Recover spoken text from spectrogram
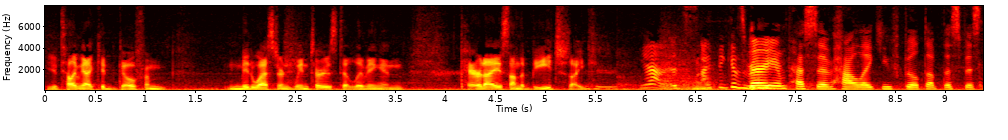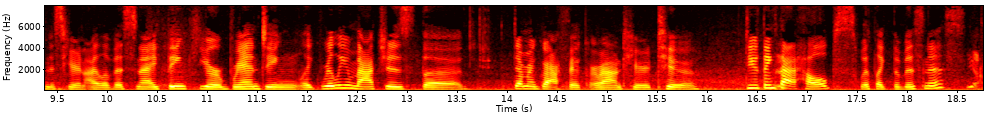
you're telling me I could go from midwestern winters to living in paradise on the beach like mm-hmm. yeah it's i think it's very impressive how like you've built up this business here in isla vista and i think your branding like really matches the demographic around here too do you think yeah. that helps with like the business yeah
